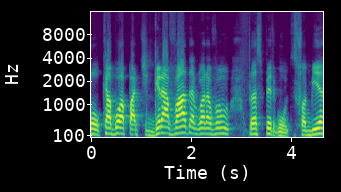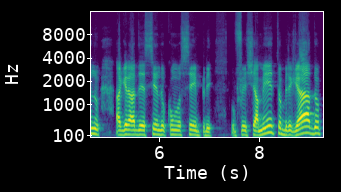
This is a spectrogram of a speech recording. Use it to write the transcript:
Bom, acabou a parte gravada, agora vamos para as perguntas. Fabiano, agradecendo, como sempre, o fechamento, obrigado.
